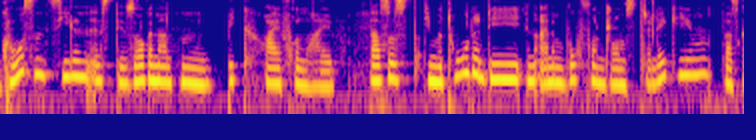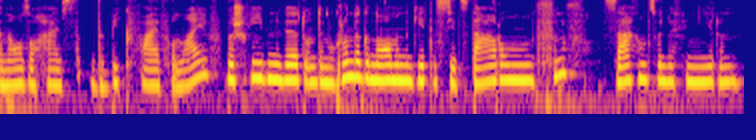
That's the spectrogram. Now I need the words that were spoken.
großen Zielen ist die sogenannten Big Five for Life. Das ist die Methode, die in einem Buch von John Strelecki, das genauso heißt The Big Five for Life, beschrieben wird. Und im Grunde genommen geht es jetzt darum, fünf Sachen zu definieren,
